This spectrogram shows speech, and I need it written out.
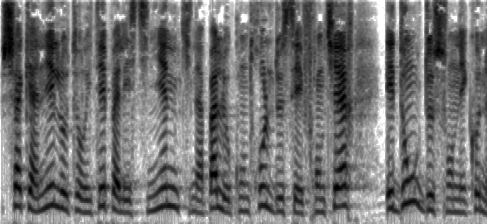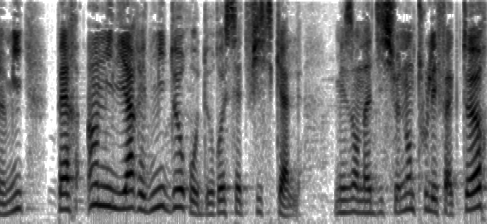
Chaque année, l'autorité palestinienne, qui n'a pas le contrôle de ses frontières et donc de son économie, perd un milliard et demi d'euros de recettes fiscales. Mais en additionnant tous les facteurs,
